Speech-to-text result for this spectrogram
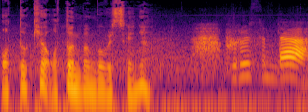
어떻게 어떤 방법을 쓰겠냐? 불을 쓴다.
